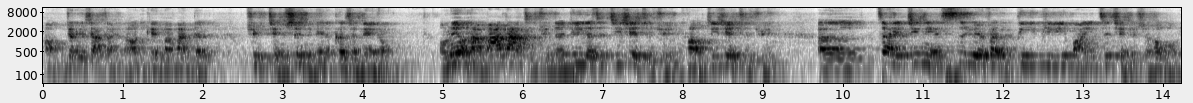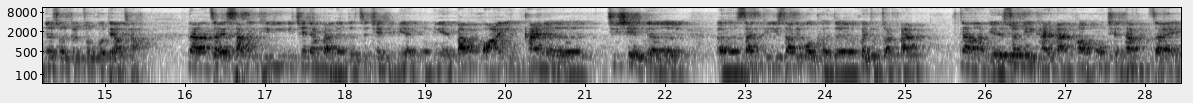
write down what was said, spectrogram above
哦，你就可以下载，然后你可以慢慢的。去检视里面的课程内容。我们有哪八大职群呢？第一个是机械职群，哈，机械职群。呃，在今年四月份第一批华映之前的时候，我们那时候就做过调查。那在上一批一千两百人的之前里面，我们也帮华映开了机械的呃三 D、三 D Work 的绘图专班，那也顺利开班，哈。目前他们在。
